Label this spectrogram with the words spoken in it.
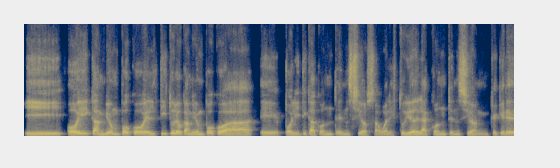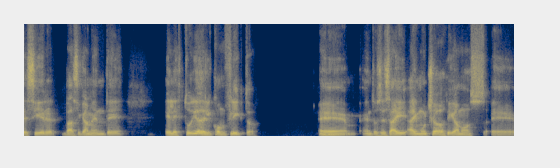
y hoy cambió un poco, el título cambió un poco a eh, política contenciosa o al estudio de la contención, que quiere decir básicamente el estudio del conflicto. Eh, entonces hay, muchos, digamos, eh,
